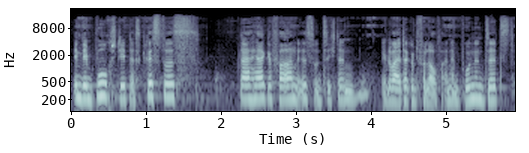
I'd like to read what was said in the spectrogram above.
in dem Buch steht, dass Christus dahergefahren ist und sich dann im weiteren Verlauf an den Brunnen setzt.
